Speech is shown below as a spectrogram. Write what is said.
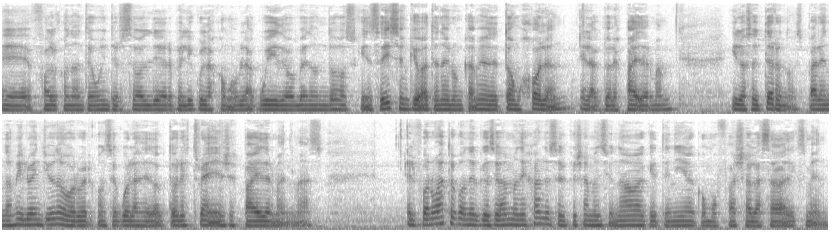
eh, Falcon ante Winter Soldier, películas como Black Widow, Venom 2, quien se dicen que va a tener un cameo de Tom Holland, el actual Spider-Man, y Los Eternos, para en 2021 volver con secuelas de Doctor Strange, Spider-Man y más. El formato con el que se van manejando es el que ya mencionaba que tenía como falla la saga de X-Men.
